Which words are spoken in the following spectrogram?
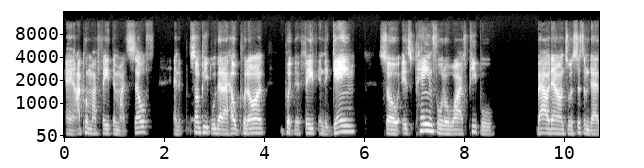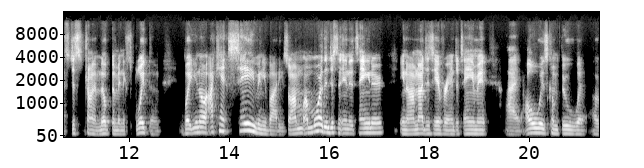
and I put my faith in myself and some people that I help put on put their faith in the game. So it's painful to watch people bow down to a system that's just trying to milk them and exploit them. But you know, I can't save anybody. So I'm I'm more than just an entertainer. You know, I'm not just here for entertainment. I always come through with a,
